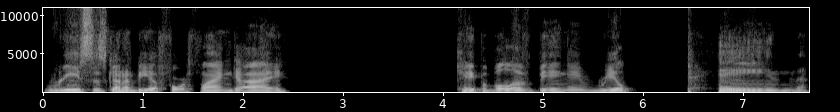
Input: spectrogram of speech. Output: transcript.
rees is going to be a fourth line guy capable of being a real pain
